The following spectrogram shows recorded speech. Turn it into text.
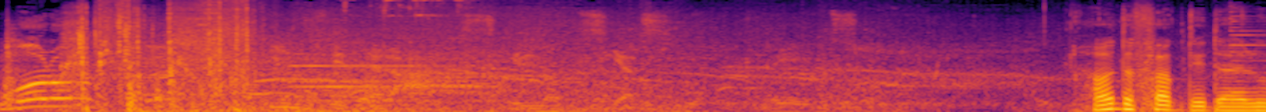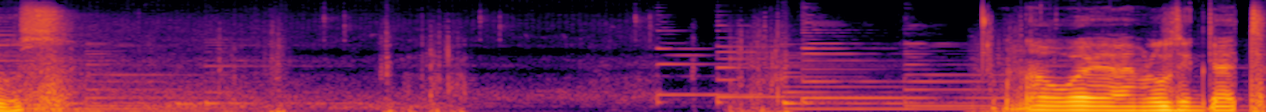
Tomorrow, Infidel will not see us here, great Sultan. How the fuck did I lose? No way I'm losing that.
